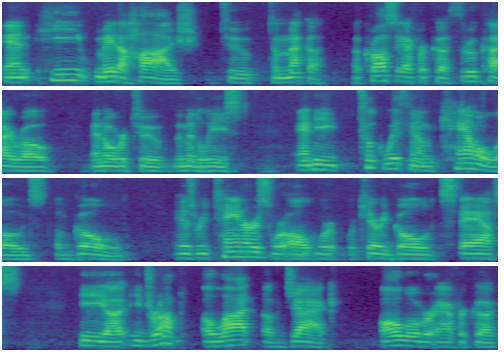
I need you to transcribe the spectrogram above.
and he made a Hajj to, to Mecca, across Africa, through Cairo, and over to the Middle East. And he took with him camel loads of gold. His retainers were all were, were carried gold, staffs. He, uh, he dropped a lot of jack all over Africa,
